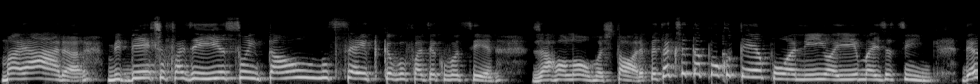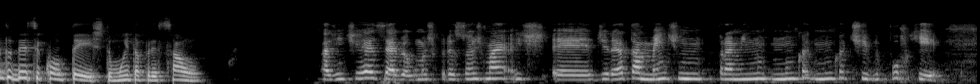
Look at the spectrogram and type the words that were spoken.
Mayara, me deixa fazer isso, então não sei o que eu vou fazer com você. Já rolou uma história? Apesar que você está pouco tempo, um aninho aí, mas assim, dentro desse contexto, muita pressão? A gente recebe algumas pressões, mas é, diretamente, para mim, nunca, nunca tive. Por quê? Porque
